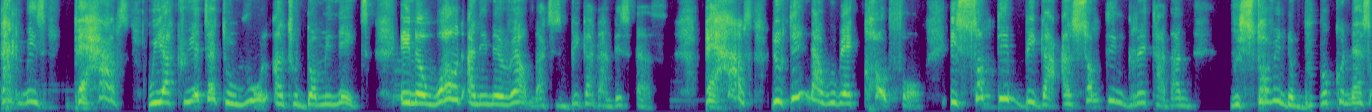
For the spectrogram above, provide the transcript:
That means perhaps we are created to rule and to dominate in a world and in a realm that is bigger than this earth. Perhaps the thing that we were called for is something bigger and something greater than restoring the brokenness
